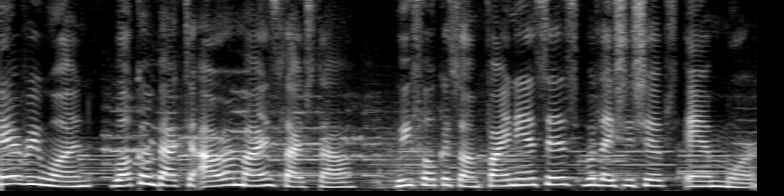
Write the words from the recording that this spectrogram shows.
Hey everyone, welcome back to Our Minds Lifestyle. We focus on finances, relationships, and more.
